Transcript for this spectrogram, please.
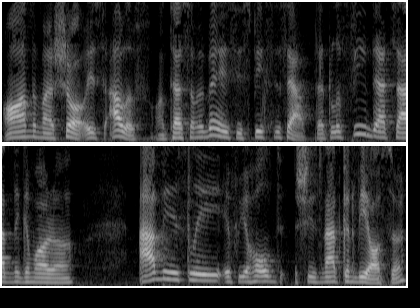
on the Marsha, is Aleph, on Tessam Beis, he speaks this out, that Lefi that's the Gemara, obviously, if we hold she's not going to be Osir,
